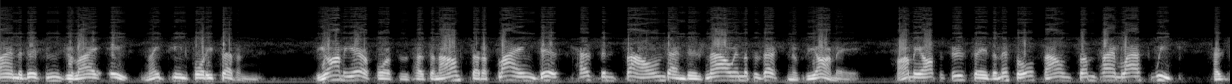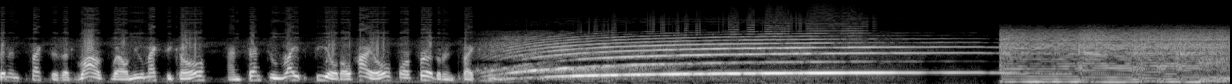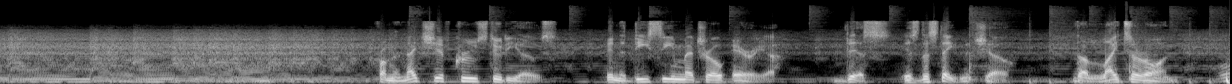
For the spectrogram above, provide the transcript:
Headline edition, July 8, 1947. The Army Air Forces has announced that a flying disc has been found and is now in the possession of the Army. Army officers say the missile, found sometime last week, has been inspected at Roswell, New Mexico, and sent to Wright Field, Ohio, for further inspection. From the Night Shift Crew Studios in the DC metro area, this is The Statement Show. The lights are on.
